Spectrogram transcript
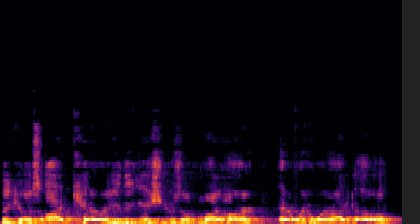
because I carry the issues of my heart everywhere I go.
